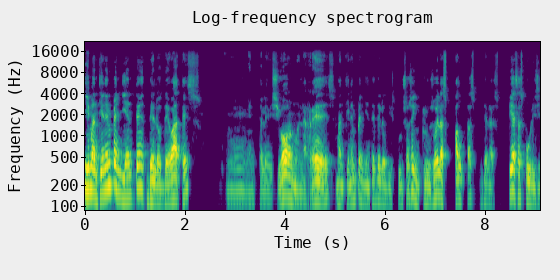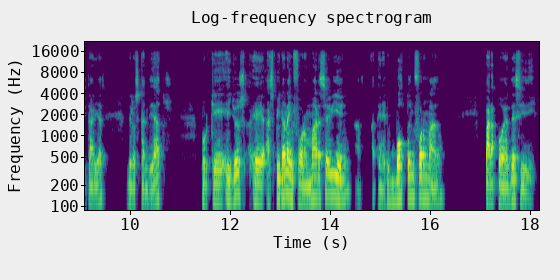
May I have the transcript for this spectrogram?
y mantienen pendiente de los debates mm, en televisión o en las redes, mantienen pendientes de los discursos e incluso de las pautas, de las piezas publicitarias de los candidatos, porque ellos eh, aspiran a informarse bien, a, tener un voto informado para poder decidir.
